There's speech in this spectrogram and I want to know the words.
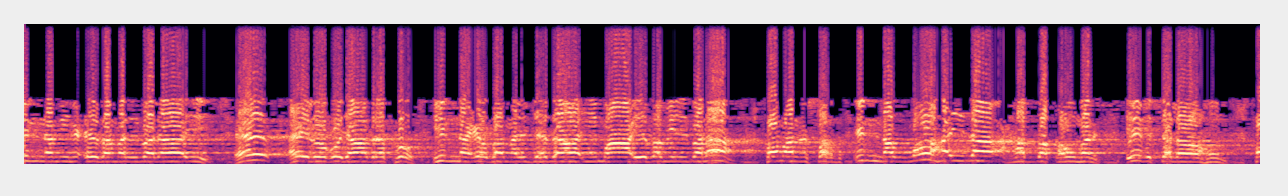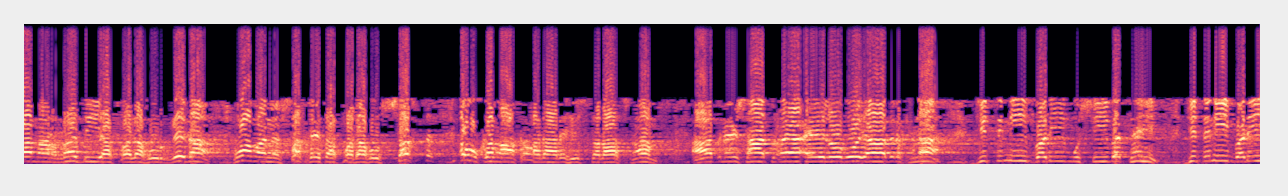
ان من اعظم البلائی اے لوگوں یاد رکھو، ان اعظم الجزائی ما اعظم البلا فمن صد ان اللہ اذا حب قوما ابتلاهم فمن رضی فله الرضا، ومن سخط فله السخط او کما قال علیہ السلام آپ نے ساتھ میں اے لوگوں یاد رکھنا، جتنی بڑی مصیبتیں جتنی بڑی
